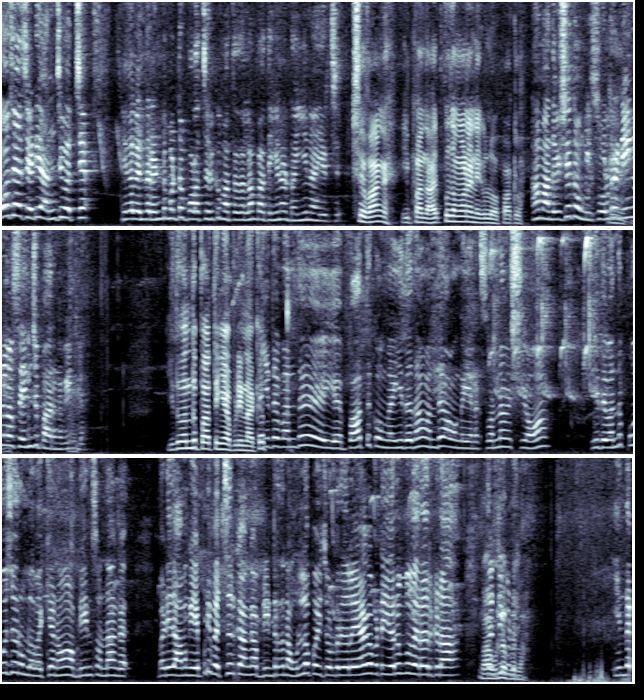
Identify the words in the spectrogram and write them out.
ரோஜா செடி அஞ்சு வச்சேன். இதுல இந்த ரெண்டு மட்டும் பொழைச்சிருக்கு. மற்றதெல்லாம் பார்த்தீங்கன்னா டொயின் ஆயிருச்சு. சரி வாங்க. இப்போ அந்த அற்புதமான நிகழ்வை பார்க்கலாம். ஆமா அந்த விஷயத்த உங்களுக்கு சொல்றேன். நீங்களும் செஞ்சு பாருங்க வீட்ல. இது வந்து பார்த்தீங்க அப்படின்னாக்கா இதை வந்து பார்த்துக்கோங்க இதுதான் வந்து அவங்க எனக்கு சொன்ன விஷயம். இது வந்து பூஜை ரூமில் வைக்கணும் அப்படின்னு சொன்னாங்க. பட் இது அவங்க எப்படி வச்சிருக்காங்க அப்படின்றத நான் உள்ளே போய் சொல்கிறதுல ஏகப்பட்ட எறும்பு வேற இருக்குடா. வா உள்ளே போயிடலாம். இந்த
